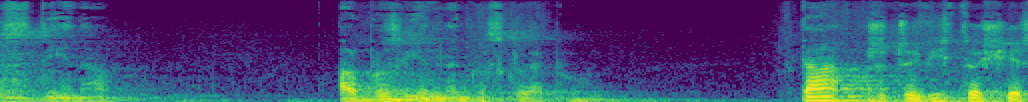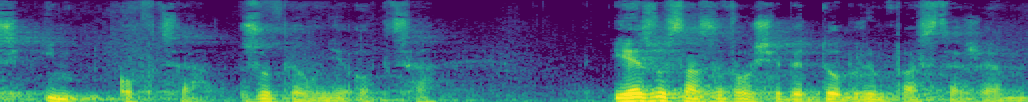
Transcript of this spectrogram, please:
z dina albo z innego sklepu. Ta rzeczywistość jest im obca, zupełnie obca. Jezus nazywał siebie dobrym pasterzem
